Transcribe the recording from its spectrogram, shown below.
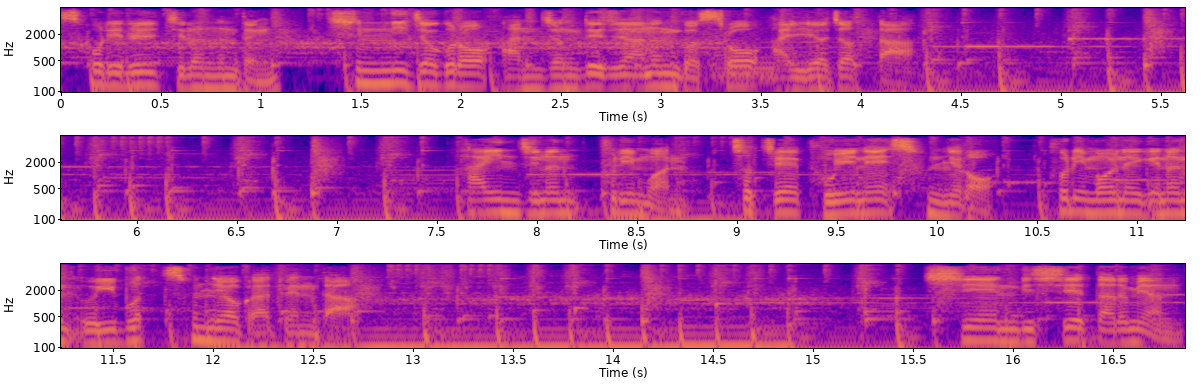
소리를 지르는 등 심리적으로 안정되지 않은 것으로 알려졌다. 하인즈는 프리먼 첫째 부인의 손녀로 프리먼에게는 의붓 손녀가 된다. CNBC에 따르면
